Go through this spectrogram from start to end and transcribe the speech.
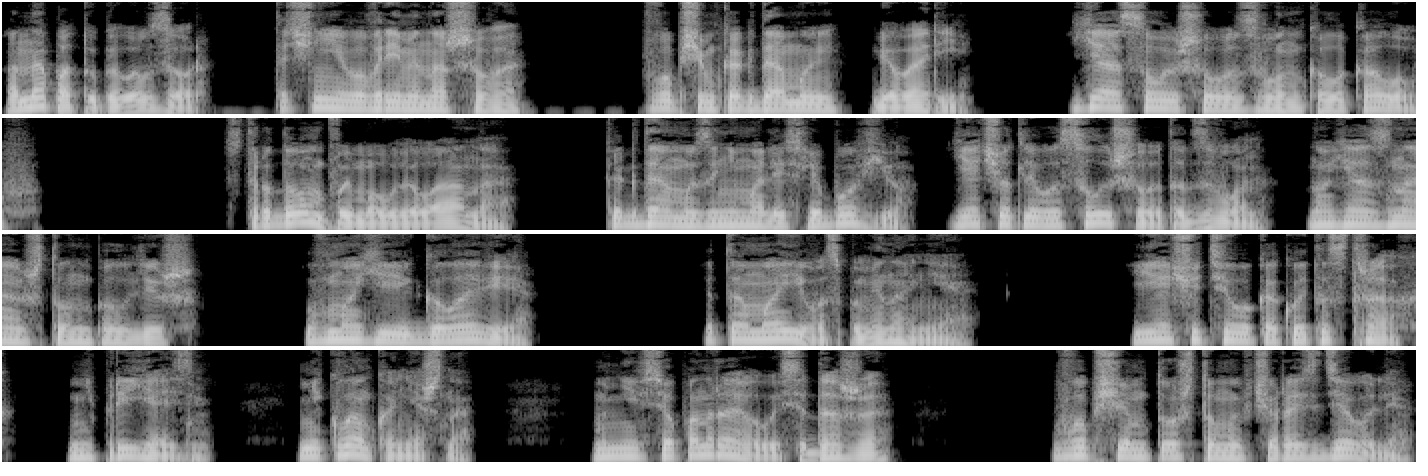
Она потупила взор. Точнее, во время нашего... В общем, когда мы... Говори. Я слышала звон колоколов. С трудом вымолвила она. Когда мы занимались любовью, я отчетливо слышал этот звон, но я знаю, что он был лишь в моей голове. Это мои воспоминания. Я ощутила какой-то страх, неприязнь. Не к вам, конечно. Мне все понравилось, и даже... В общем, то, что мы вчера сделали,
